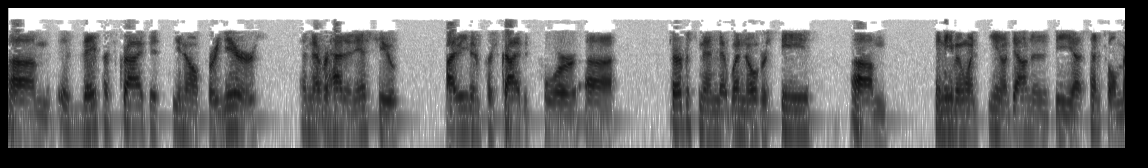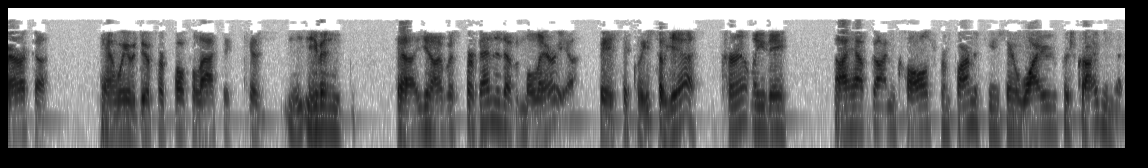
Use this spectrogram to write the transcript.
Um, it, they prescribed it, you know, for years and never had an issue. I've even prescribed it for uh, servicemen that went overseas um, and even went, you know, down to the uh, Central America, and we would do it for prophylactic because even, uh, you know, it was preventative of malaria basically. So yes, currently they, I have gotten calls from pharmacies saying, "Why are you prescribing this?"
